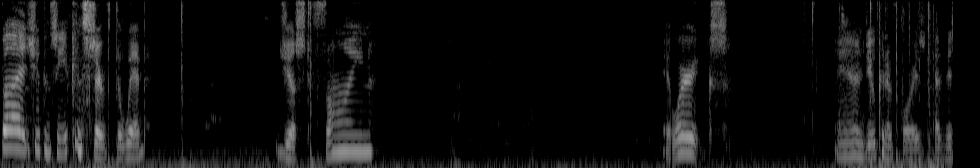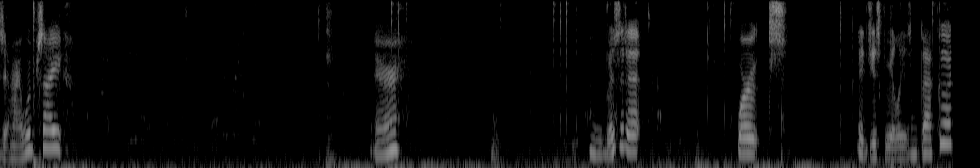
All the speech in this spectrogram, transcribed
But as you can see, it can serve the web just fine. It works. And you can, of course, uh, visit my website. There. Visit it. Works. It just really isn't that good.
